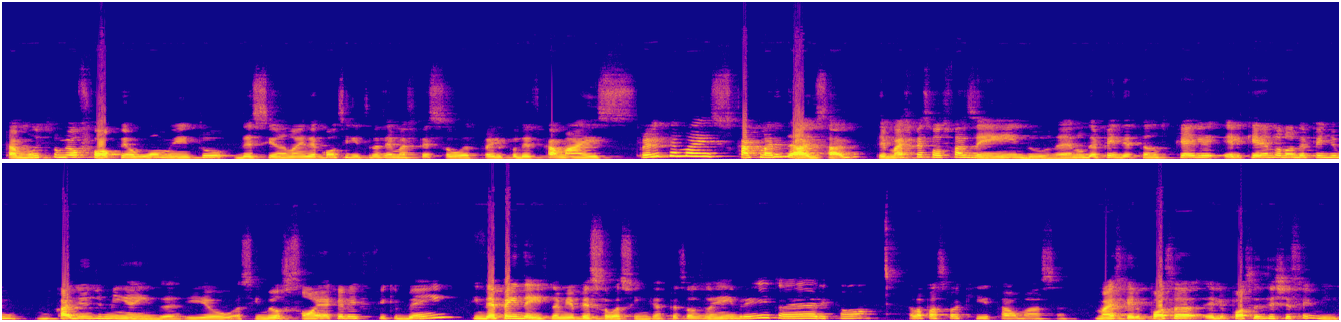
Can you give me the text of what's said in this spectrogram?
tá muito no meu foco em algum momento desse ano ainda conseguir trazer mais pessoas, para ele poder ficar mais, para ele ter mais capilaridade, sabe? Ter mais pessoas fazendo, né? Não depender tanto, porque ele, ele querendo ou não depende um bocadinho de mim ainda. E eu, assim, meu sonho é que ele fique bem independente da minha pessoa, assim, que as pessoas lembrem, eita, Erika, ó, ela passou aqui e tal, massa. Mas que ele possa, ele possa existir sem mim.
